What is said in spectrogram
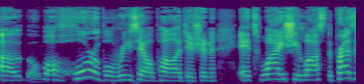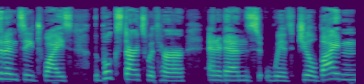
uh, a horrible retail politician. It's why she lost the presidency twice. The book starts with her and it ends with Jill Biden.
